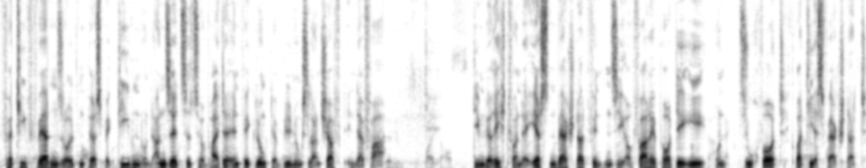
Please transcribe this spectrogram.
Vertieft werden sollten Perspektiven und Ansätze zur Weiterentwicklung der Bildungslandschaft in der Fahr. Den Bericht von der ersten Werkstatt finden Sie auf fahrreport.de und Suchwort Quartierswerkstatt.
